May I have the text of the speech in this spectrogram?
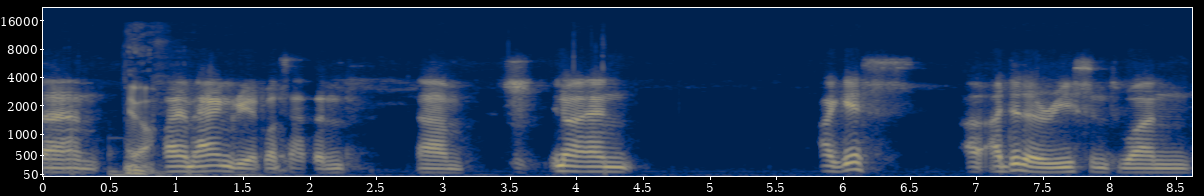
Um, yeah, I am angry at what's happened. Um, you know, and I guess I, I, did a recent one,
